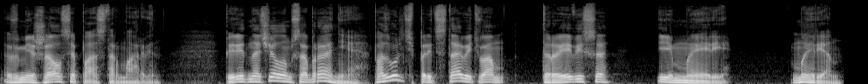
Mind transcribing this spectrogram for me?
вмешался пастор Марвин. Перед началом собрания позвольте представить вам Трэвиса и Мэри. Мэриан,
